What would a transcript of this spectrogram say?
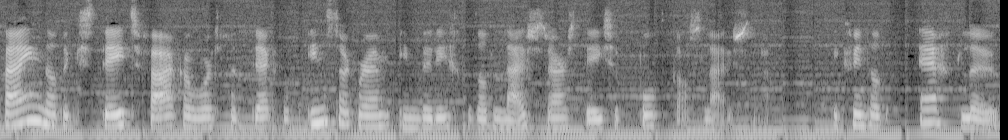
fijn dat ik steeds vaker word getagd op Instagram in berichten dat luisteraars deze podcast luisteren. Ik vind dat echt leuk,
